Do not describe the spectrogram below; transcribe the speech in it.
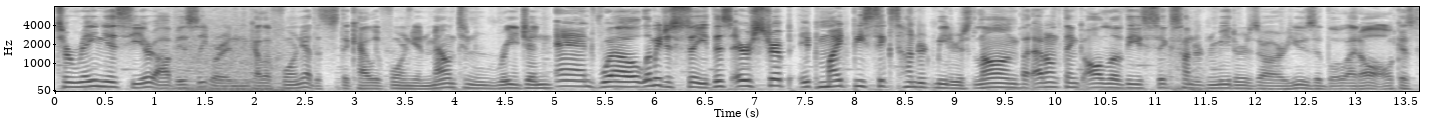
terraneous here, obviously. We're in California. This is the Californian mountain region. And and well, let me just say, this airstrip, it might be 600 meters long, but I don't think all of these 600 meters are usable at all, because,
